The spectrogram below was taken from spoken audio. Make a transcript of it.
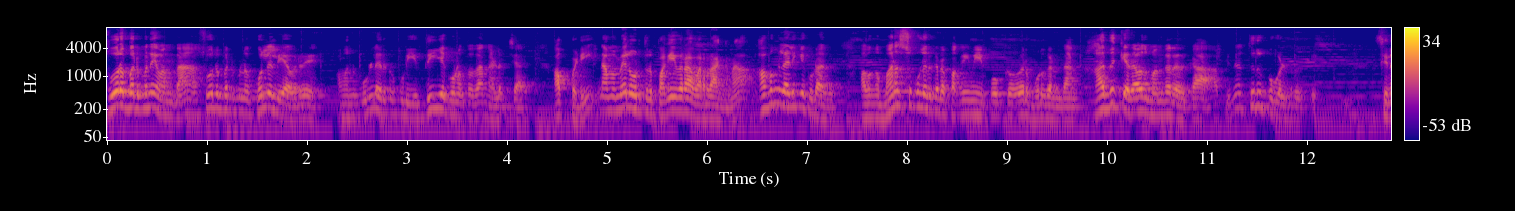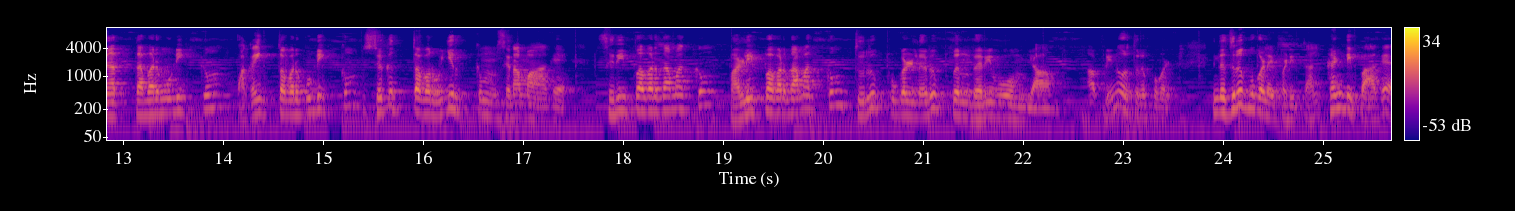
சூரபர்மனே வந்தான். சூரபர்மனை கொல்லலையே அவர்? அவனுக்கு உள்ள இருக்கக்கூடிய தீய குணத்தை தான் அழிச்சார். அப்படி நம்ம மேலே ஒருத்தர் பகைவராக வர்றாங்கன்னா அவங்களை அழிக்கக்கூடாது அவங்க மனசுக்குள்ளே இருக்கிற பகைமையை போக்குவர் முருகன் தான். அதுக்கு ஏதாவது மந்திரம் இருக்கா? அப்படின்னா திருப்புகழ் இருக்கு. சினத்தவர் முடிக்கும் பகைத்தவர் குடிக்கும் செகுத்தவர் உயிர்க்கும் சினமாக. சிரிப்பவர் தமக்கும் பழிப்பவர் தமக்கும் திருப்புகழ் நெருப்பென்றறிவோம் யாம். அப்படின்னு ஒரு திருப்புகழ். இந்த திருப்புகழை படித்தால் கண்டிப்பாக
